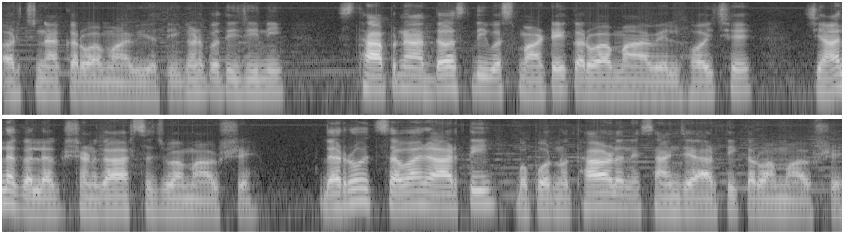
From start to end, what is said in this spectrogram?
અર્ચના કરવામાં આવી હતી. ગણપતિજીની સ્થાપના દસ દિવસ માટે કરવામાં આવેલ હોય છે. જ્યાં અલગ અલગ શણગાર સજવામાં આવશે. દરરોજ સવારે આરતી, બપોરનો થાળ અને સાંજે આરતી કરવામાં આવશે.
